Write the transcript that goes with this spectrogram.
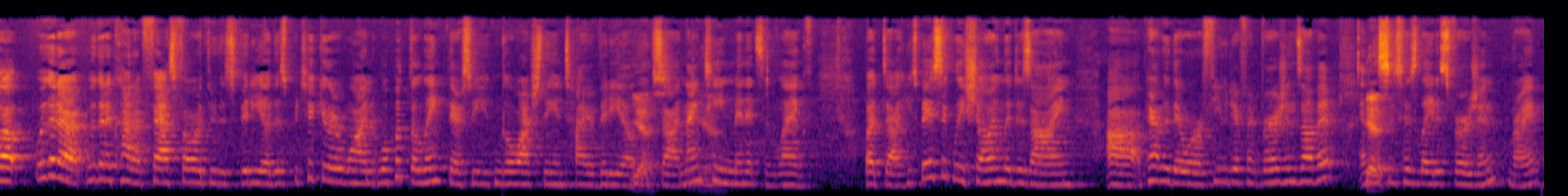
Well, we're gonna we're gonna kind of fast forward through this video. This particular one, we'll put the link there so you can go watch the entire video. Yes, It's uh, 19 yeah. minutes in length, but uh, he's basically showing the design. Uh, apparently, there were a few different versions of it, and this is his latest version, right?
